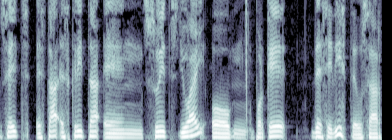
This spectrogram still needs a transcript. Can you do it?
Sage está escrita en Switch UI o mm, por qué decidiste usar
